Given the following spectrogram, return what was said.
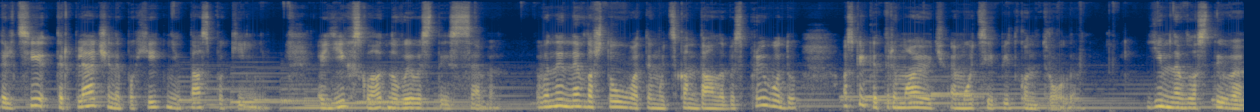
тельці терплячі, непохитні та спокійні. Їх складно вивести із себе. Вони не влаштовуватимуть скандали без приводу, оскільки тримають емоції під контролем їм не властиве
